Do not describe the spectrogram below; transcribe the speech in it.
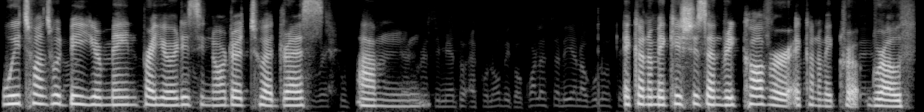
which ones would be your main priorities in order to address um, economic issues and recover economic gro- growth?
